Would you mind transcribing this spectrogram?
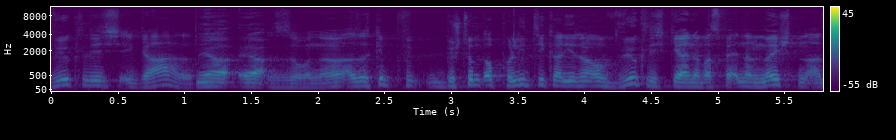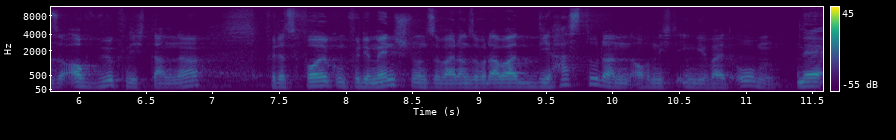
wirklich egal. Ja, ja. So, ne? Also es gibt bestimmt auch Politiker, die dann auch wirklich gerne was verändern möchten, also auch wirklich dann, ne? Für das Volk und für die Menschen und so weiter und so fort. Aber die hast du dann auch nicht irgendwie weit oben. Nee,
